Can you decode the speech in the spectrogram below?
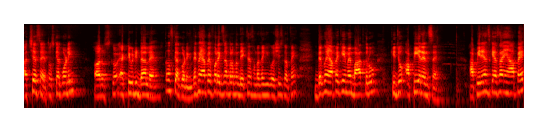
अच्छे से तो उसके अकॉर्डिंग और उसको एक्टिविटी डल है तो उसके अकॉर्डिंग देखो यहाँ पे फॉर एग्जांपल अपन देखते हैं, समझने की कोशिश करते हैं। देखो यहाँ पे कि मैं बात करूँ कि जो अपीयरेंस है अपीयरेंस कैसा है यहाँ पे?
